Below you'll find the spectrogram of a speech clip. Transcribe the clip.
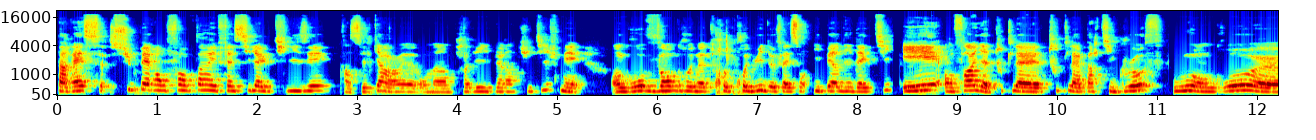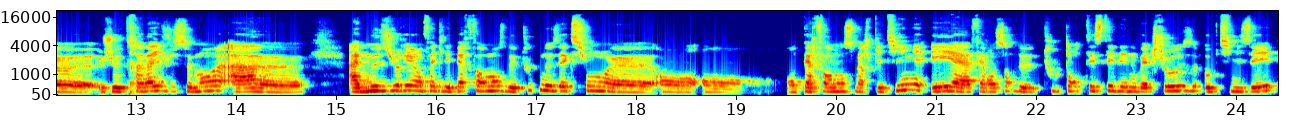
paraisse super enfantin et facile à utiliser. Enfin c'est le cas, hein, on a un produit hyper intuitif, mais en gros vendre notre produit de façon hyper didactique. Et enfin, il y a toute la toute la partie growth où en gros, euh, je travaille justement à euh, à mesurer en fait les performances de toutes nos actions euh, en, en en performance marketing et à faire en sorte de tout le temps tester des nouvelles choses, optimiser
